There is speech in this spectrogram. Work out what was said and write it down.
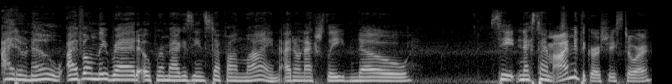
I don't know. I've only read Oprah magazine stuff online. I don't actually know. See, next time I'm at the grocery store,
